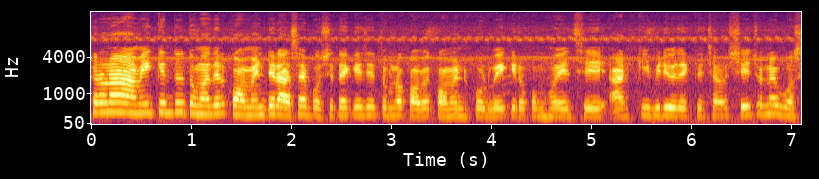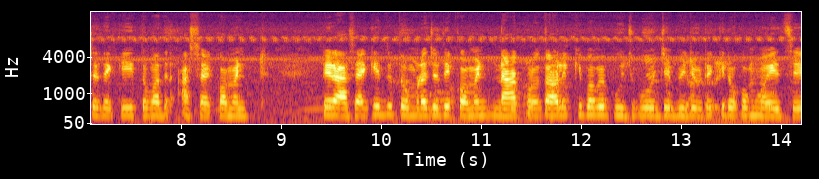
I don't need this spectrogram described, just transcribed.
কেননা আমি কিন্তু তোমাদের কমেন্টের আশায় বসে থাকি যে তোমরা কবে কমেন্ট করবে, কীরকম হয়েছে, আর কি ভিডিও দেখতে চাও, সেই জন্যই বসে থাকি তোমাদের আশায়, কমেন্টের আশায়। কিন্তু তোমরা যদি কমেন্ট না করো, তাহলে কীভাবে বুঝব যে ভিডিওটা কীরকম হয়েছে,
